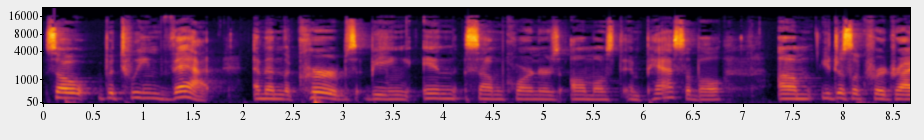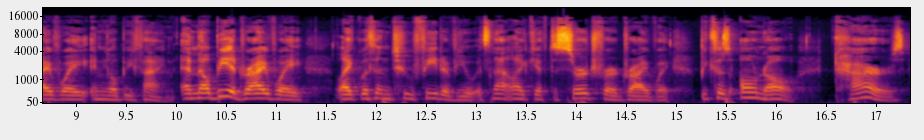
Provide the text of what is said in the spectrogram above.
So, between that and then the curbs being in some corners almost impassable, um, you just look for a driveway and you'll be fine. And there'll be a driveway like within two feet of you. It's not like you have to search for a driveway because, oh no, cars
